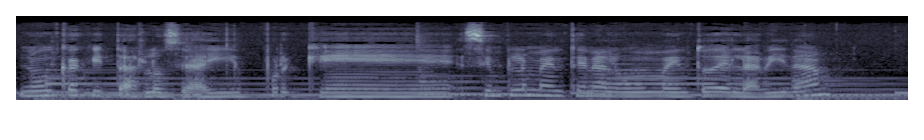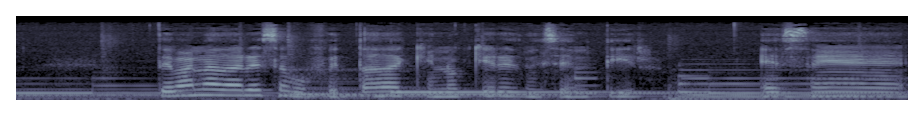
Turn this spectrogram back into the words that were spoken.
nunca quitarlos de ahí, porque simplemente en algún momento de la vida te van a dar esa bofetada que no quieres ni sentir. Ese,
